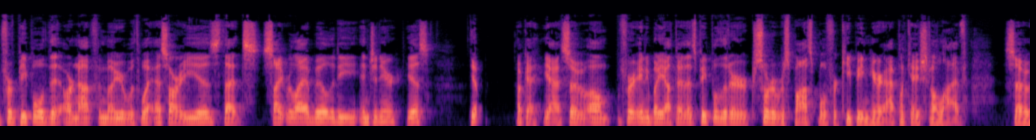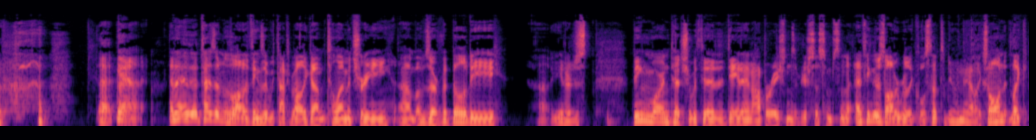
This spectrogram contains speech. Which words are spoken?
For people that are not familiar with what SRE is, that's site reliability engineer. Yes. Yep. Okay. Yeah. So, um, for anybody out there, that's people that are sort of responsible for keeping your application alive. So, uh, Yeah. And it, it ties in with a lot of things that we talked about, like um, telemetry, um, observability, uh, you know, just being more in touch with the, the data and operations of your systems. And I think there's a lot of really cool stuff to do in there. Like, so I want, like,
